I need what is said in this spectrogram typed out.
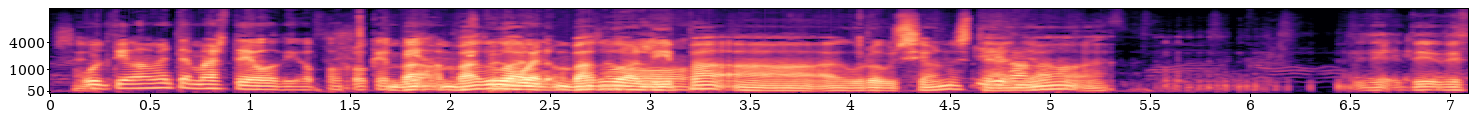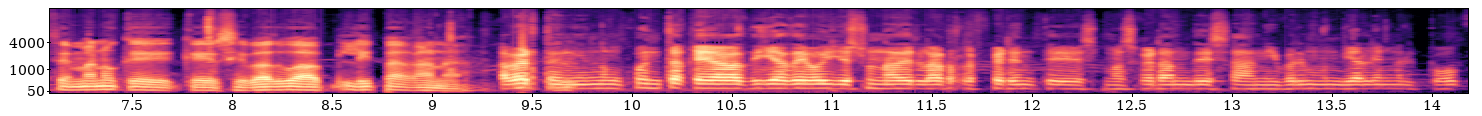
sí. Últimamente más de odio, por lo que ¿Va, enviamos. va Dua, bueno, va Dua no- Lipa a Eurovisión este año? Di- Dice Mano que, que si va Dua Lipa gana. A ver, teniendo en cuenta que a día de hoy es una de las referentes más grandes a nivel mundial en el pop,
